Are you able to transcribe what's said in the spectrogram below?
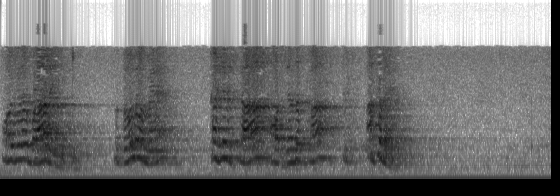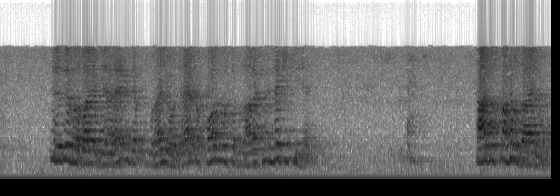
اور طرف بڑھا رہی ہوتی ہے۔ تو دونوں میں کشش کا اور جذب کا اثر ہے۔ اس لیے بربایا گیا ہے کہ جب برائی ہو جائے تو فوراً اس کے مظاہرت میں نیکی کی جائے، تاکہ اس کا اثر ظاہر ہو۔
